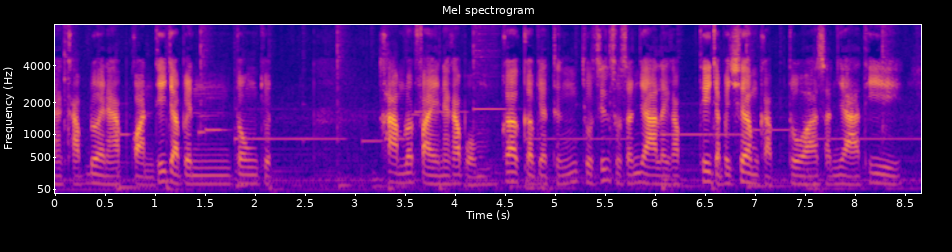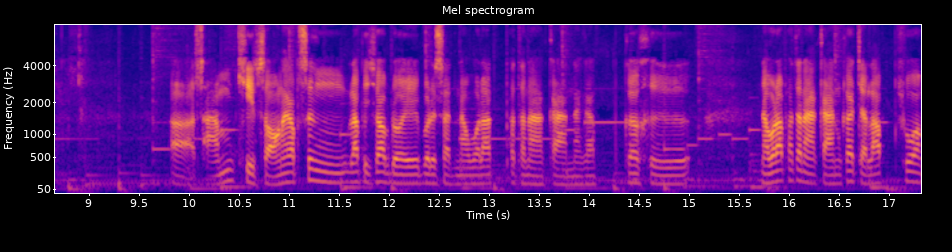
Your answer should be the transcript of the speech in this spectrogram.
นะครับด้วยนะครับ ก่อนที่จะเป็นตรงจุด ข้ามรถไฟนะครับผมก็เกือบจะถึงจุดสิ้นสุดสัญญาเลยครับ ที่จะไปเชื่อมกับตัวสัญญาที่สามขีดสองนะครับ ซึ่งรับผิดชอบโดยบริษัทนวรัตพัฒนาการนะครับ ก็คือนวรัตพัฒนาการก็จะรับช่วง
